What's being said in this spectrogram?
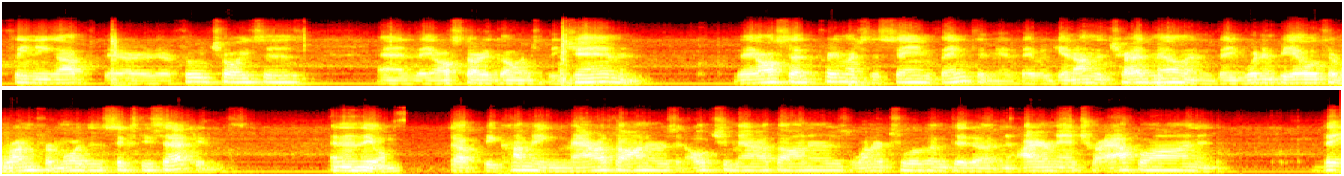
cleaning up their, their food choices, and they all started going to the gym. And they all said pretty much the same thing to me. They would get on the treadmill and they wouldn't be able to run for more than 60 seconds. And then they all Mhm. ended up becoming marathoners and ultra marathoners. One or two of them did a, an Ironman triathlon, and they,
